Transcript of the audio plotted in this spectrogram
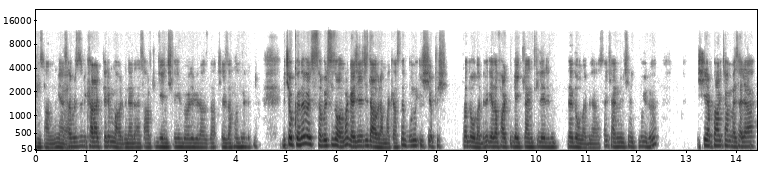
insandım. Yani evet. sabırsız bir karakterim vardı nedense. Artık gençliğim böyle biraz da şey zamanlarında. Birçok konuda böyle sabırsız olmak, aceleci davranmak aslında. Bunu iş yapışta da olabilir ya da farklı beklentilerinde de olabilir aslında. Kendim için ilk buydu. İşi yaparken mesela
